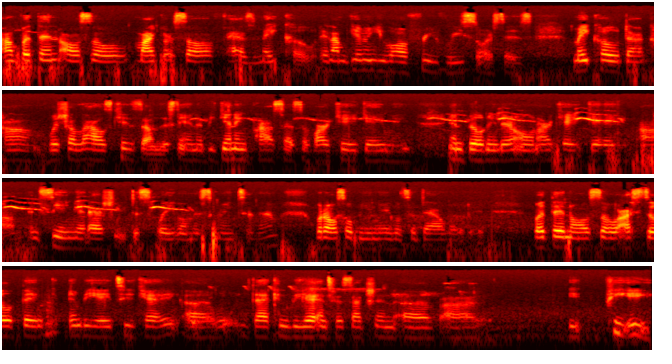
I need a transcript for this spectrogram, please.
Um, but then also, Microsoft has MakeCode, and I'm giving you all free resources. MakeCode.com, which allows kids to understand the beginning process of arcade gaming and building their own arcade game um, and seeing it actually displayed on the screen to them, but also being able to download it. But then also, I still think NBA 2K, uh, that can be an intersection of uh, PE.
